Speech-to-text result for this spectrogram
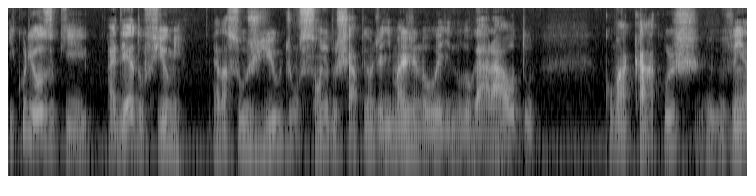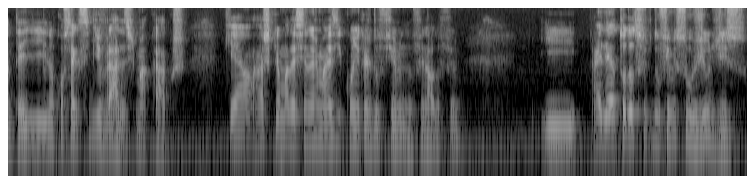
e, curioso que a ideia do filme ela surgiu de um sonho do Chaplin onde ele imaginou ele no lugar alto com macacos vem até ele e não consegue se livrar desses macacos que é, acho que é uma das cenas mais icônicas do filme no final do filme e a ideia toda do filme surgiu disso.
